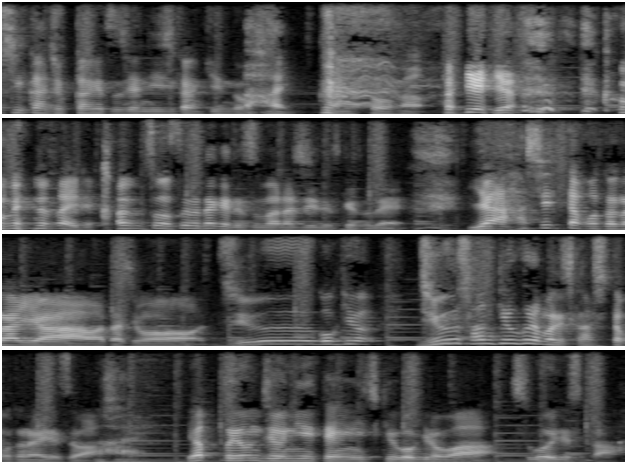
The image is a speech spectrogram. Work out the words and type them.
しいか10ヶ月じゃ2時間切るのはい、完走が。いやいや、ごめんなさいね。完走するだけで素晴らしいですけどね。いや、走ったことないや、私も。15キロ、13キロぐらいまでしか走ったことないですわ。はい、やっぱ42.195キロはすごいですか？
